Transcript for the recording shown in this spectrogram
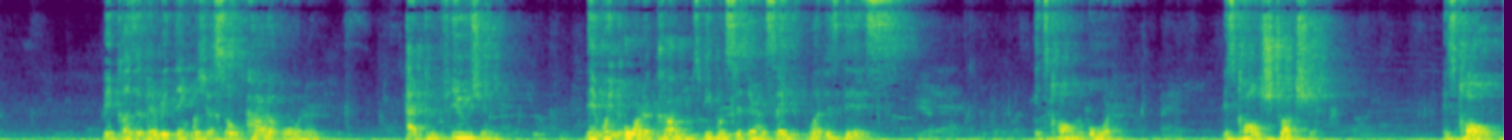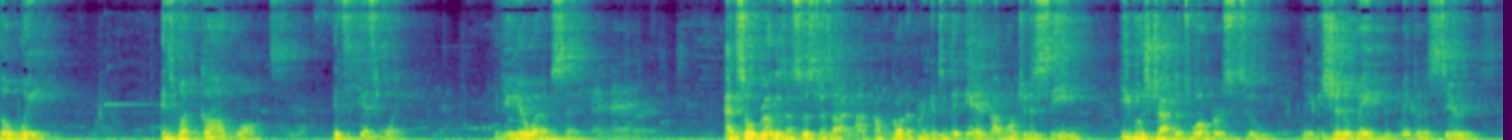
Because if everything was just so out of order and confusion, then when order comes, people sit there and say, What is this? It's called order. It's called structure. It's called the way. It's what God wants. It's His way. If you hear what I'm saying. And so, brothers and sisters, I, am going to bring it to the end. I want you to see Hebrews chapter 12, verse 2. Maybe should have made make it a series.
